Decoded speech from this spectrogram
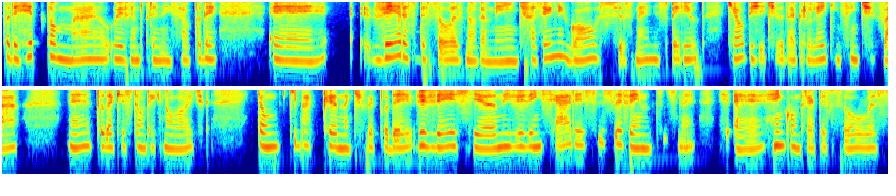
poder retomar o evento presencial, poder é, ver as pessoas novamente, fazer negócios né, nesse período, que é o objetivo da agroleite, incentivar né, toda a questão tecnológica. Então, que bacana que foi poder viver esse ano e vivenciar esses eventos, né? É, reencontrar pessoas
